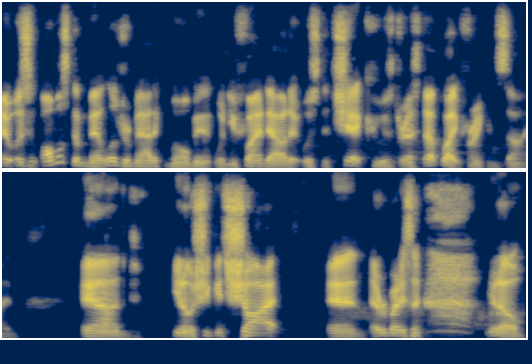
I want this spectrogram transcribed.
it was almost a melodramatic moment when you find out it was the chick who was dressed up like Frankenstein, and you know she gets shot, and everybody's like, you know,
